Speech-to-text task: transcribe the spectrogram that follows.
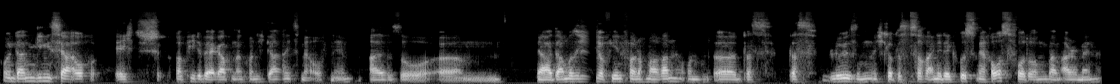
und dann ging es ja auch echt rapide bergab und dann konnte ich gar nichts mehr aufnehmen. Also ähm, ja, da muss ich auf jeden Fall nochmal ran und äh, das, das lösen. Ich glaube, das ist auch eine der größten Herausforderungen beim Ironman.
